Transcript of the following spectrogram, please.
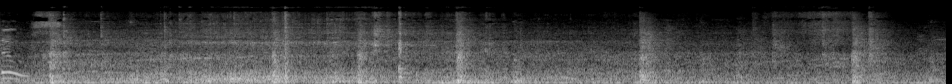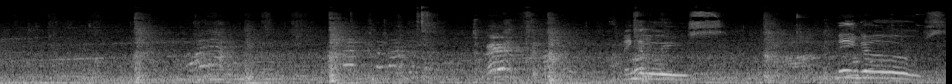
those. Mangoes. Mangoes.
